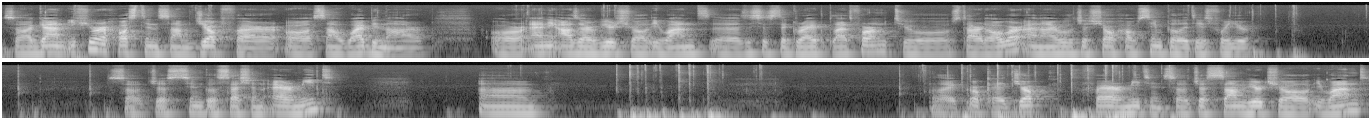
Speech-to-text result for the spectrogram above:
So again, if you're hosting some job fair or some webinar or any other virtual event, uh, this is the great platform to start over and I will just show how simple it is for you. So just single session Airmeet. Um, like, okay, job fair meeting, so just some virtual event.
